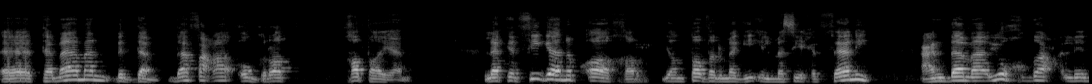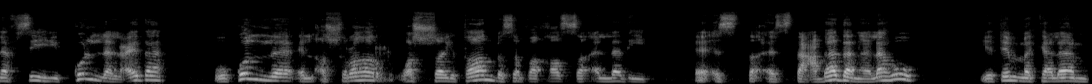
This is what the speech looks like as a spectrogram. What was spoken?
آه تماما بالدم. دفع أجرة خطايانا. لكن في جانب آخر ينتظر مجيء المسيح الثاني عندما يخضع لنفسه كل العدة وكل الأشرار والشيطان بصفة خاصة الذي استعبدنا له يتم كلام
